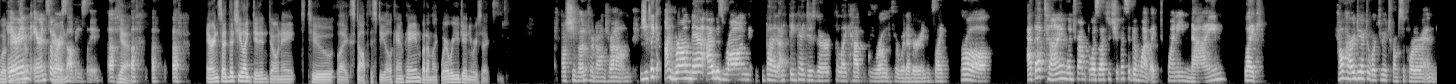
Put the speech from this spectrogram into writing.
Okay, Erin, Erin's the worst, obviously. Ugh, Yeah. Ugh, ugh, ugh. Erin said that she like didn't donate to like stop the steal campaign, but I'm like, where were you January 6th? Oh, she voted for Donald Trump. She's like, I'm wrong now. I was wrong, but I think I deserve to like have growth or whatever. And it's like, girl, at that time when Trump was elected, she must have been what, like 29? Like, how hard do you have to work to be a Trump supporter in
